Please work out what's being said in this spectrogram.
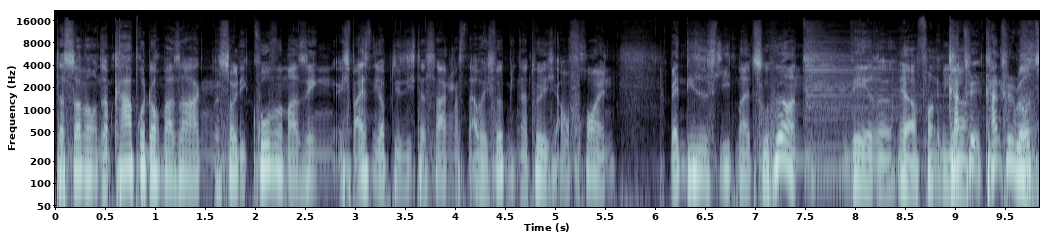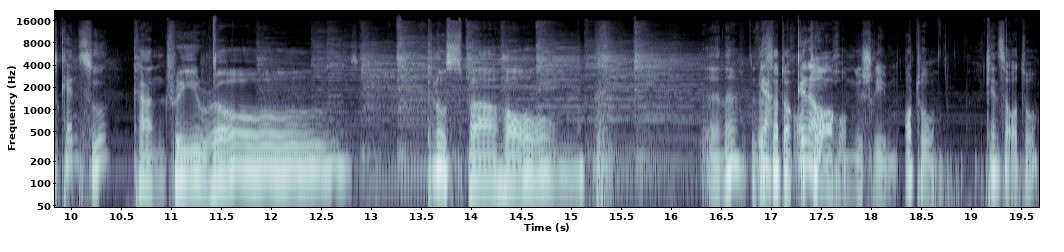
das sollen wir unserem Capro doch mal sagen, das soll die Kurve mal singen. Ich weiß nicht, ob die sich das sagen lassen, aber ich würde mich natürlich auch freuen, wenn dieses Lied mal zu hören wäre. Ja, von mir. Country, Country Roads kennst du? Country Roads, Knusper Home. Äh, ne? Das Ja, hat doch Otto genau. auch umgeschrieben. Otto. Kennst du Otto?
